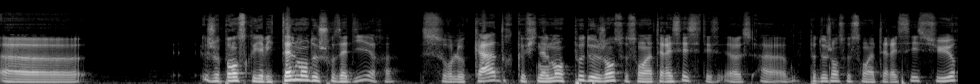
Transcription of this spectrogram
je pense qu'il y avait tellement de choses à dire sur le cadre que finalement peu de gens se sont intéressés. C'était euh, euh, peu de gens se sont intéressés sur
